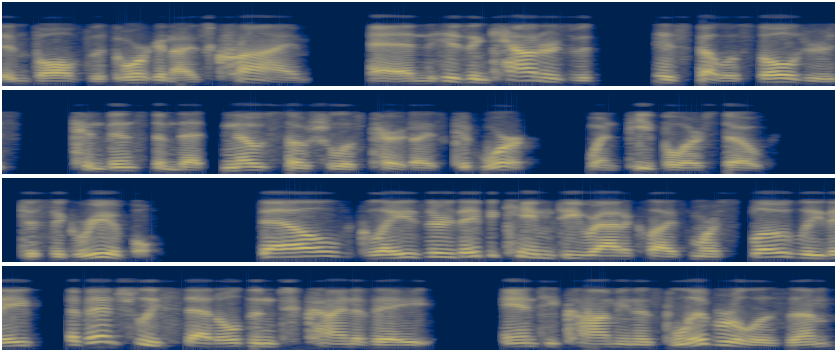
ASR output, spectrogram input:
involved with organized crime. And his encounters with his fellow soldiers convinced him that no socialist paradise could work when people are so disagreeable. Bell, Glazer, they became de-radicalized more slowly. They eventually settled into kind of a anti-communist liberalism,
